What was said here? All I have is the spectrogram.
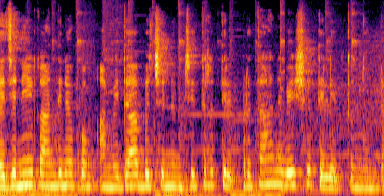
രജനീകാന്തിനൊപ്പം അമിതാഭ് ബച്ചനും ചിത്രത്തിൽ പ്രധാന വേഷത്തിൽ എത്തുന്നുണ്ട്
